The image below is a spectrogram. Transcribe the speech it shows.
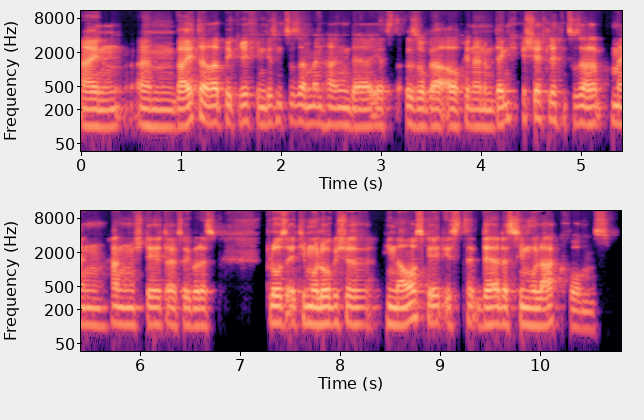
Ein ähm, weiterer Begriff in diesem Zusammenhang, der jetzt sogar auch in einem denkgeschichtlichen Zusammenhang steht, also über das bloß etymologische hinausgeht, ist der des Simulakrums.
